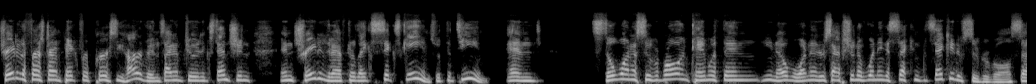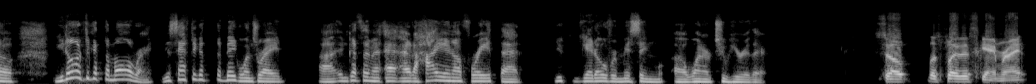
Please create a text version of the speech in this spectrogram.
traded the first round pick for Percy Harvin, signed him to an extension, and traded him after like six games with the team, and still won a Super Bowl and came within you know one interception of winning a second consecutive Super Bowl. So you don't have to get them all right; you just have to get the big ones right uh, and get them at, at a high enough rate that you can get over missing uh, one or two here or there. So let's play this game, right?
